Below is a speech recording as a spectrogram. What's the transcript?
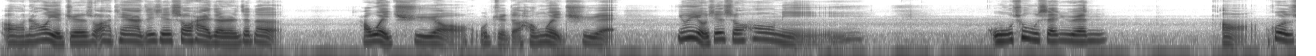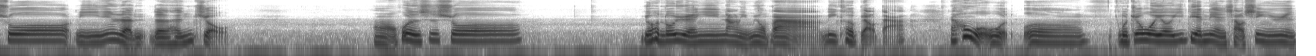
哦，然后也觉得说，啊，天啊，这些受害的人真的好委屈哦，我觉得很委屈诶，因为有些时候你无处申冤。哦，或者说你已经忍忍很久，哦，或者是说有很多原因让你没有办法立刻表达。然后我我嗯、我觉得我有一点点小幸运，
